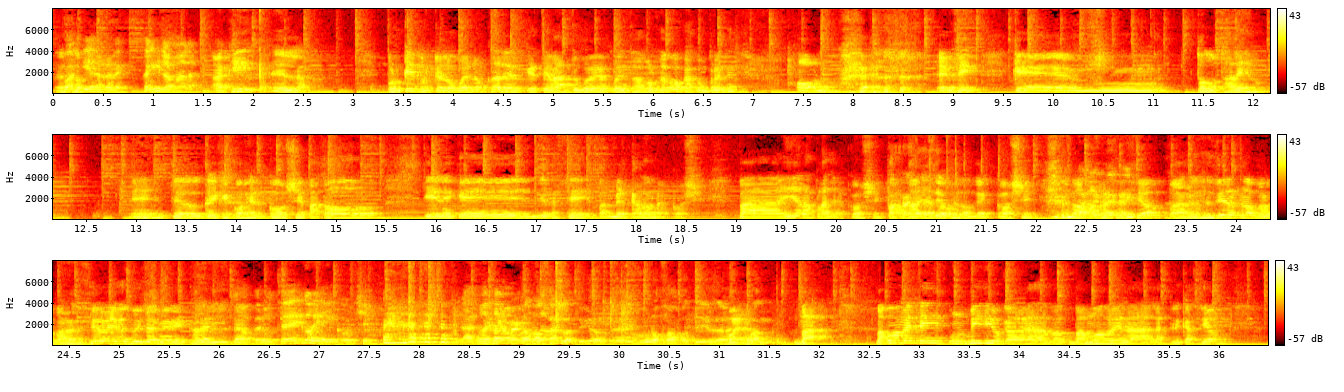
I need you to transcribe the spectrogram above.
Pues Eso- aquí es al revés. Aquí la mala. Aquí es la. ¿Por qué? Porque lo bueno es que te vas tú con el buen sabor de boca, ¿comprendes? O no. en fin, que mm, todo está lejos. ¿eh? Tienes que coger coche para todo. Tiene que, yo qué sé, para el Mercadona, coche. Para ir a la playa, coche. Pa' Para recepción. dónde, coche. No, Pa' para recepción. recepción. Para recepción no, pero para recepción hay que subir también escalerita. No, pero ustedes cogían coche. La Hay cosa que reconocerlo, tío. Somos unos vagos, tío, de vez en Bueno, cuando. va. Vamos a meter un vídeo que ahora va- vamos a ver la, la explicación.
